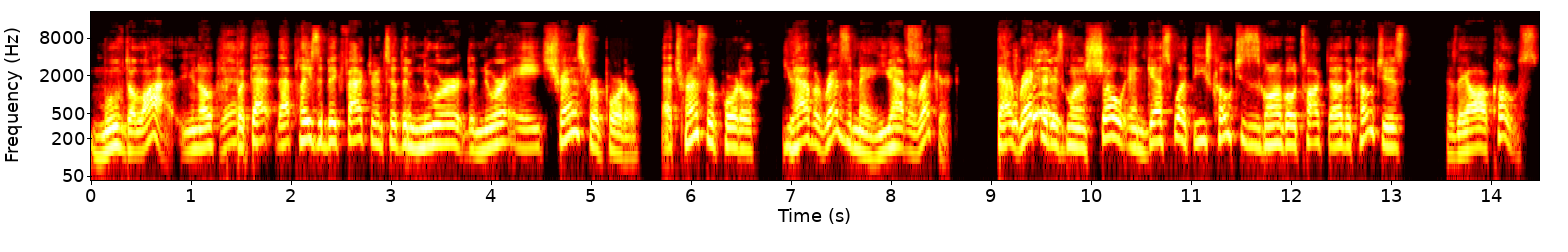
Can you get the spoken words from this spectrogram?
moved a lot, you know. Yeah. But that that plays a big factor into the newer the newer age transfer portal. That transfer portal, you have a resume, you have a record. That record is going to show. And guess what? These coaches is going to go talk to other coaches because they all close.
